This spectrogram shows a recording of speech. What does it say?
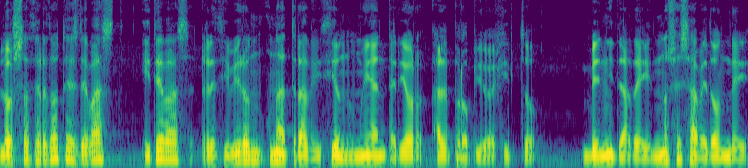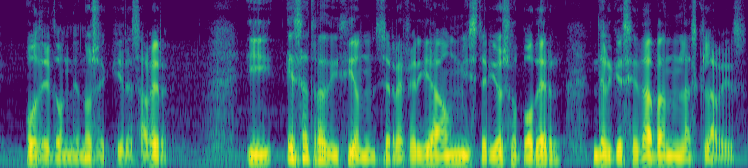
Los sacerdotes de Bast y Tebas recibieron una tradición muy anterior al propio Egipto, venida de no se sabe dónde o de dónde no se quiere saber. Y esa tradición se refería a un misterioso poder del que se daban las claves,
